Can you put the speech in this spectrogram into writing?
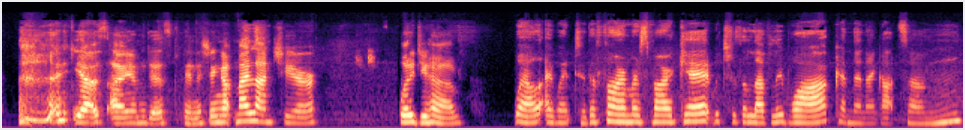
yes, I am just finishing up my lunch here. What did you have? Well, I went to the farmer's market, which was a lovely walk, and then I got some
